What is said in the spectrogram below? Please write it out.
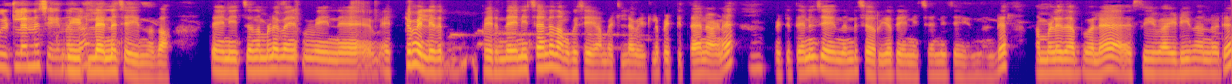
വീട്ടിൽ തന്നെ ചെയ്യുന്നത്? വീട്ടിൽ തന്നെ ചെയ്യുന്നതാ. തേനീച്ച നമ്മൾ പിന്നെ ഏറ്റവും വലിയ പെരുന്തേനീച്ചാന്റെ നമുക്ക് ചെയ്യാൻ പറ്റില്ല. വീട്ടിൽ പെട്ടിത്തേനാണ്. പെട്ടിത്തേനും ചെയ്യുന്നുണ്ട്. ചെറിയ തേനീച്ചേനും ചെയ്യുന്നുണ്ട്. നമ്മൾ ഇതേപോലെ സി വൈ ഡി എന്ന് പറഞ്ഞൊരു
